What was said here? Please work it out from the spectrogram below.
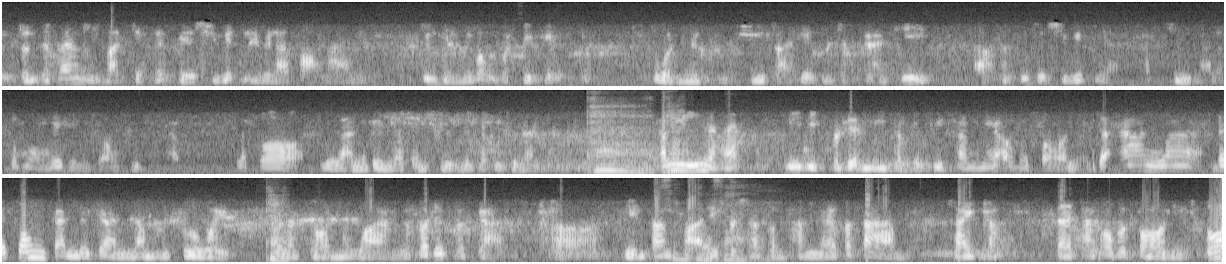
ตุจนกระทั่งบาดเจ็บและเสียชีวิตในเวลาต่อมาเนี่ยจึงเห็นได้ว่าอุบัติเหตุเนี่ยส่วนหนึ่งมีสาเหตุมาจากการที่เอ่อทางผู้เสียชีวิตเนี่ยขับขี่มาแล้วก็มองไม่เห็นกองหินครับ แล้วก็เวลานั้นเป็นเวลากลางคืนนะครับคุณสุนันท์ค่ะทั้งนี้นะฮะ มีอีกประเด็นหนึงครับก็คือทางแม้อบตเนี่ยจะอ้างว่าได้ป้องกันโดยการนำกลวยจค่ะราจรมาวาง แล้วก็ได้ประกาศเอ่อเสียงตามสายให้ประชาสัมพันธ์แล้วก็ตามใช่ครับ แต่ทางอบตเนี่ยก็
